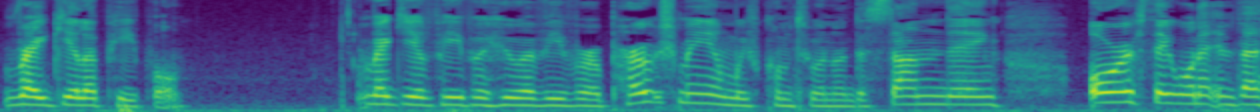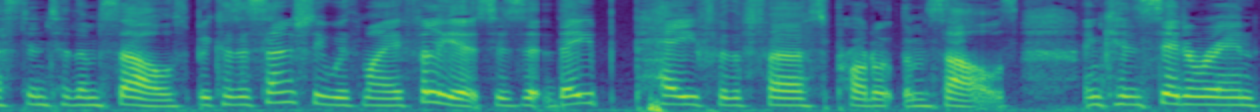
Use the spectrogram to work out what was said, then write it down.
regular people. Regular people who have either approached me and we've come to an understanding, or if they want to invest into themselves because essentially with my affiliates is that they pay for the first product themselves and considering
